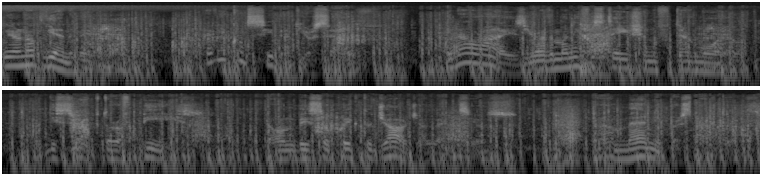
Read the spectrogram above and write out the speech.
We are not the enemy. Have you considered yourself? In our eyes, you are the manifestation of turmoil, disruptor of peace. Don't be so quick to judge, Alexios. There are many perspectives.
